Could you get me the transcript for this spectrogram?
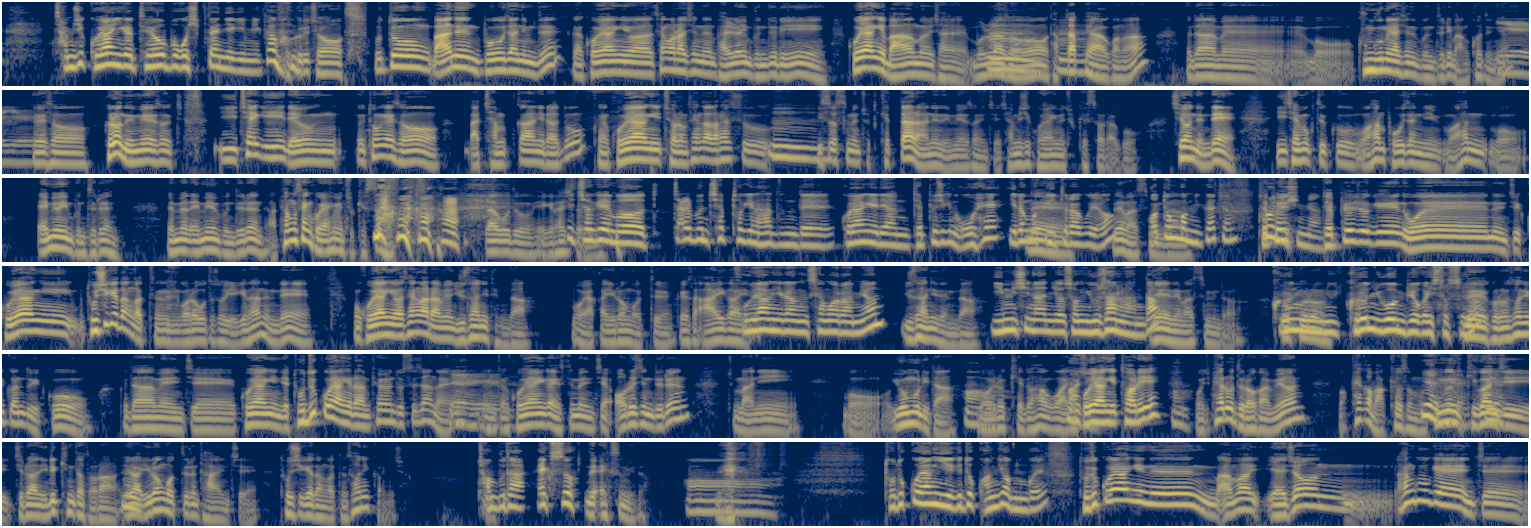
잠시 고양이가 되어보고 싶다는 얘기입니까? 뭐. 그렇죠. 보통 많은 보호자님들, 그러니까 고양이와 생활하시는 반려인 분들이 고양이의 마음을 잘 몰라서 음, 답답해하거나 그 다음에 뭐 궁금해하시는 분들이 많거든요. 예, 예. 그래서 그런 의미에서 이 책이 내용을 통해서 마- 잠깐이라도 그냥 고양이처럼 생각을 할수 음, 있었으면 좋겠다라는 의미에서 이제 잠시 고양이면 좋겠어라고 지었는데 이 제목 듣고 뭐 한 보호자님 뭐 한뭐 애묘인 분들은 몇몇 애묘인 분들은 아, 평생 고양이면 좋겠어라고도 얘기를 이 하시더라고요. 저게 뭐 짧은 챕터긴 하던데 고양이에 대한 대표적인 오해 이런 것도 네. 있더라고요. 네 맞습니다. 어떤 겁니까 좀 대표- 풀어주시면. 대표적인 오해는 이제 고양이 도시계단 같은 거라고도 저 얘기는 하는데 뭐 고양이와 생활하면 유산이 된다. 뭐 약간 이런 것들. 그래서 아이가 고양이랑 생활하면 유산이 된다. 임신한 여성 유산을 한다. 네, 네 맞습니다. 그런 뭐 그런- 유- 그런 유언비어가 있었어요. 네, 그런 선입관도 있고 그 다음에 이제 고양이 이제 도둑 고양이라는 표현도 쓰잖아요. 예, 예. 그러니까 고양이가 있으면 이제 어르신들은 좀 많이 뭐 요물이다, 어. 뭐 이렇게도 하고 아니. 고양이 털이 어. 뭐 폐로 들어가면 뭐 폐가 막혀서 뭐 예, 죽는 예, 기관지 질환을 일으킨다더라. 음. 이런 이런 것들은 다 이제 도시계단 같은 선입관이죠. 전부 다 X. 네, X입니다. 어. 네. 도둑 고양이 얘기도 관계 없는 거예요? 도둑 고양이는 아마 예전 한국에 이제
